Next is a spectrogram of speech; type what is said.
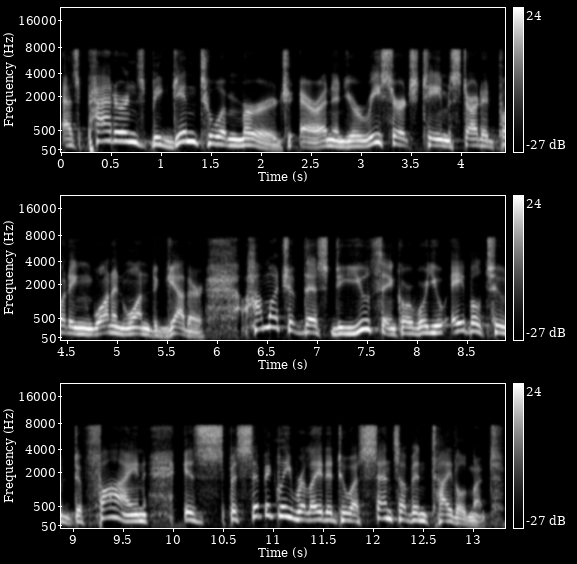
as patterns begin to emerge, Aaron, and your research team started putting one and one together, how much of this do you think, or were you able to define, is specifically related to a sense of entitlement?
